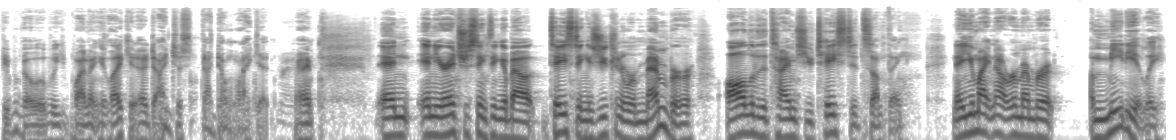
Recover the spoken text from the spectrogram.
people go, well, "Why don't you like it?" I, I just, I don't like it, right? right? And and your interesting thing about tasting is you can remember all of the times you tasted something. Now you might not remember it immediately,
